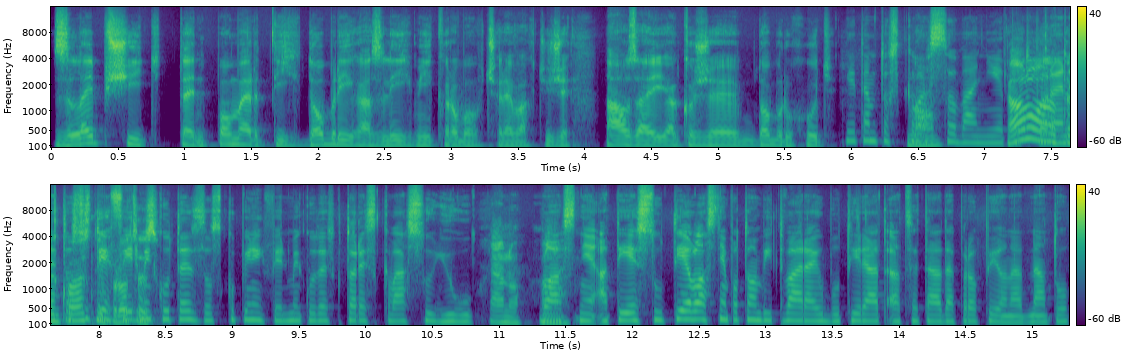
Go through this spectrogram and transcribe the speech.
zlepšiť ten pomer tých dobrých a zlých mikrobov v črevách. Čiže naozaj akože dobrú chuť. Je tam to skvasovanie no. podporené. Áno, to sú tie firmy QTS zo skupiny firmy QTS, ktoré skvasujú áno, vlastne. A tie, sú, tie vlastne potom vytvárajú butyrát, acetát a propionát na tú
